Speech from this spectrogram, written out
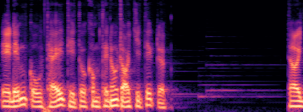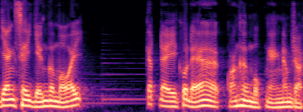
Địa điểm cụ thể thì tôi không thể nói rõ chi tiết được. Thời gian xây dựng ngôi mộ ấy, Cách đây có lẽ khoảng hơn một ngàn năm rồi.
